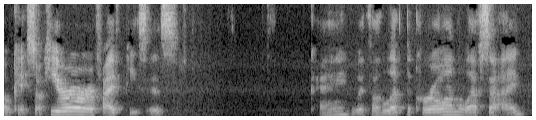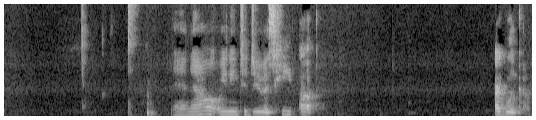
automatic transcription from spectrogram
Okay, so here are our five pieces. Okay, with the left the curl on the left side. And now what we need to do is heat up our glue gun.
